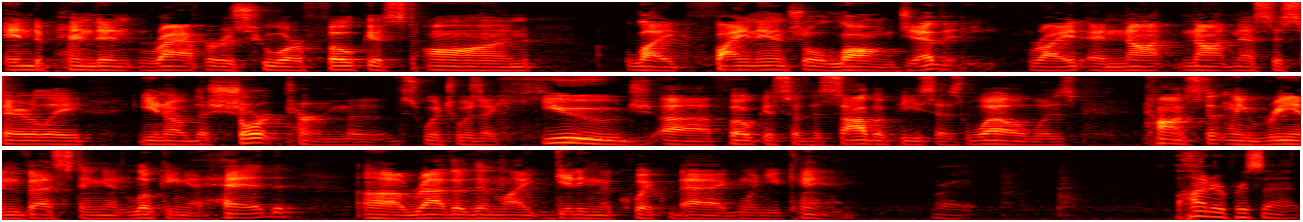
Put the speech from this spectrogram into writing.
independent rappers who are focused on like financial longevity, right, and not not necessarily you know the short term moves, which was a huge uh, focus of the Saba piece as well. Was constantly reinvesting and looking ahead uh, rather than like getting the quick bag when you can. Right. 100%.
